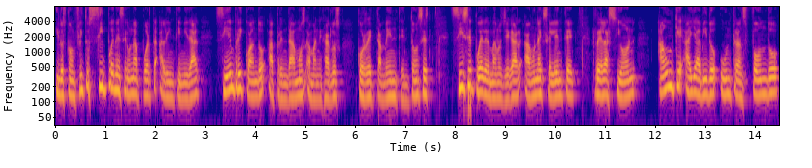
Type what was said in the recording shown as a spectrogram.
y los conflictos sí pueden ser una puerta a la intimidad siempre y cuando aprendamos a manejarlos correctamente. Entonces, sí se puede, hermanos, llegar a una excelente relación, aunque haya habido un trasfondo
